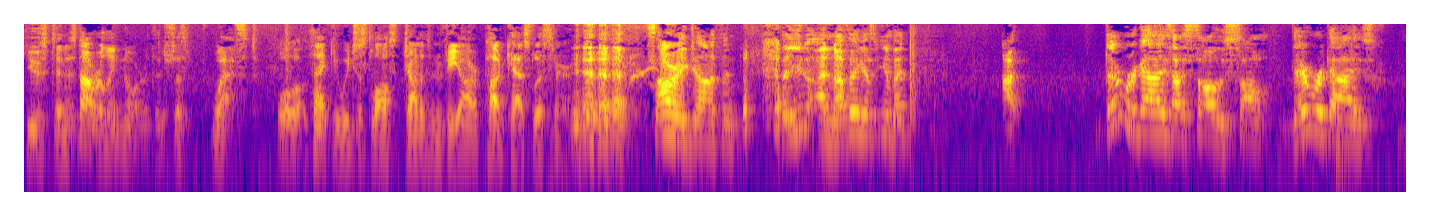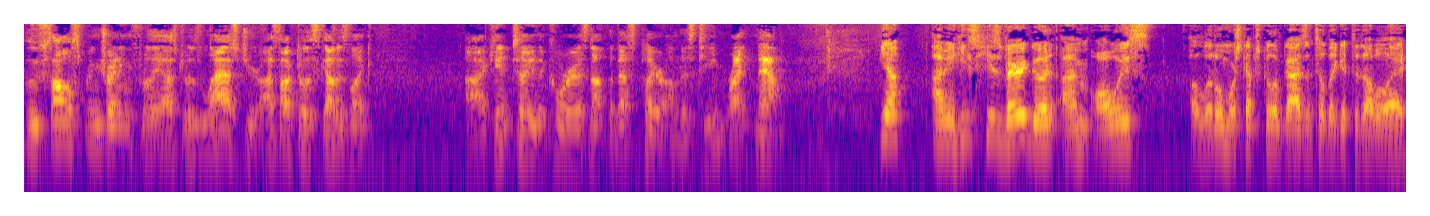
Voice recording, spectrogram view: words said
Houston, it's not really north. It's just west. Well, thank you. We just lost Jonathan VR, podcast listener. Sorry, Jonathan. But you know, nothing is. You know, but I, there were guys I saw who saw. There were guys who saw spring training for the Astros last year. I talked to a scout who's like, I can't tell you that Correa is not the best player on this team right now. yeah, I mean he's he's very good. I'm always a little more skeptical of guys until they get to Double A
